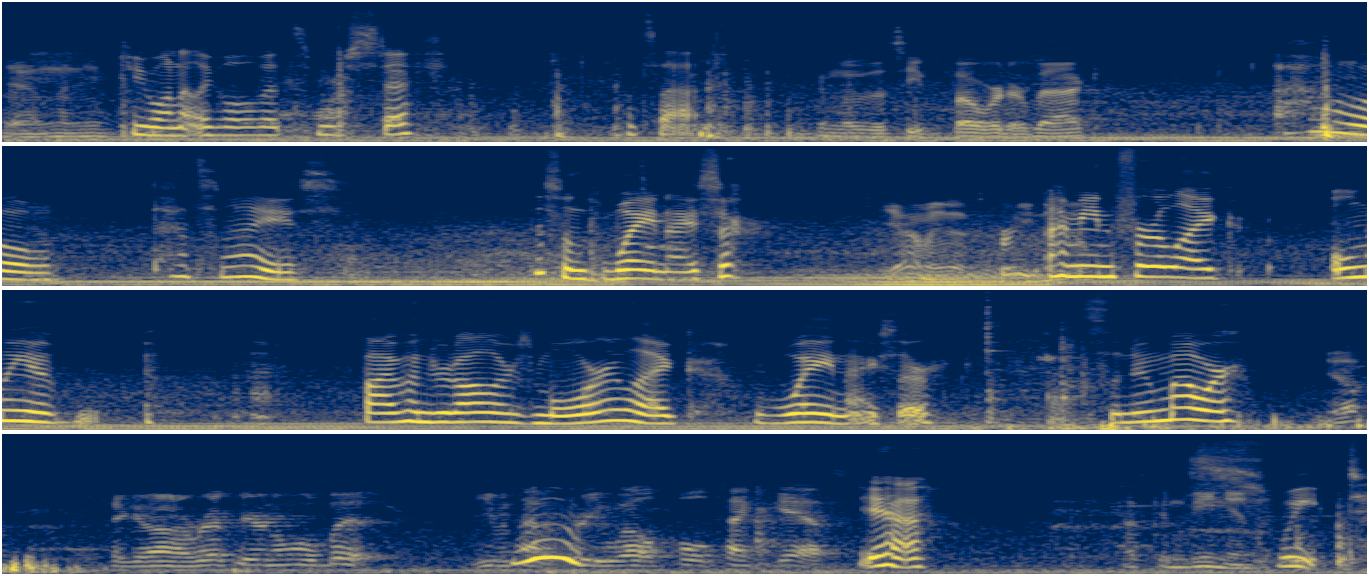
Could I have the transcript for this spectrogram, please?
Yeah, and then you If you want it like a little bit more stiff. What's that? You can move the seat forward or back. Oh, that's nice. This one's way nicer. Yeah, I mean it's pretty. I mean, for like only a five hundred dollars more, like way nicer. It's the new mower. Yep. Take it on a rip here in a little bit. Even have Woo. a pretty well full tank of gas. Yeah, That's convenient. sweet.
